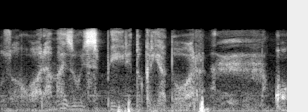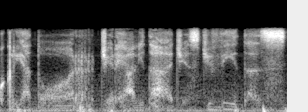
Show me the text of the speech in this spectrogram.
uso agora, mais um espírito criador co-criador de realidades, de vidas,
